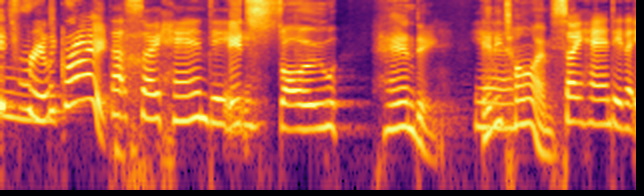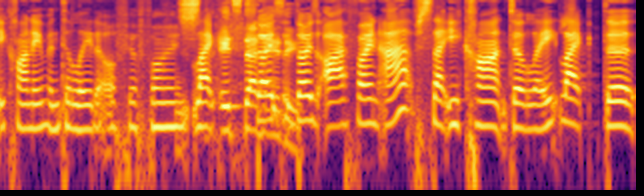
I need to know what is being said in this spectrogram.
It's oh. really great. That's so handy. It's so handy. Yeah. Anytime. So handy that you can't even delete it off your phone. Like it's that those handy. those iPhone apps that you can't delete, like the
